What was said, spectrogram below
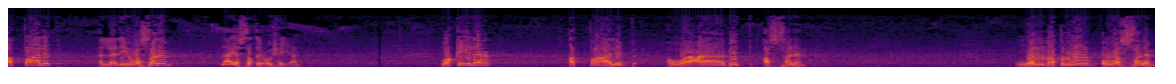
الطالب الذي هو الصنم لا يستطيع شيئا. وقيل الطالب هو عابد الصنم. والمطلوب هو الصنم.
